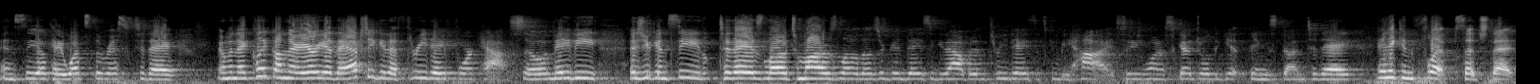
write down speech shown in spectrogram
and see, okay, what's the risk today? And when they click on their area, they actually get a three-day forecast. So maybe, as you can see, today is low, tomorrow's low. Those are good days to get out, but in three days it's going to be high. So you want to schedule to get things done today. And it can flip such that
